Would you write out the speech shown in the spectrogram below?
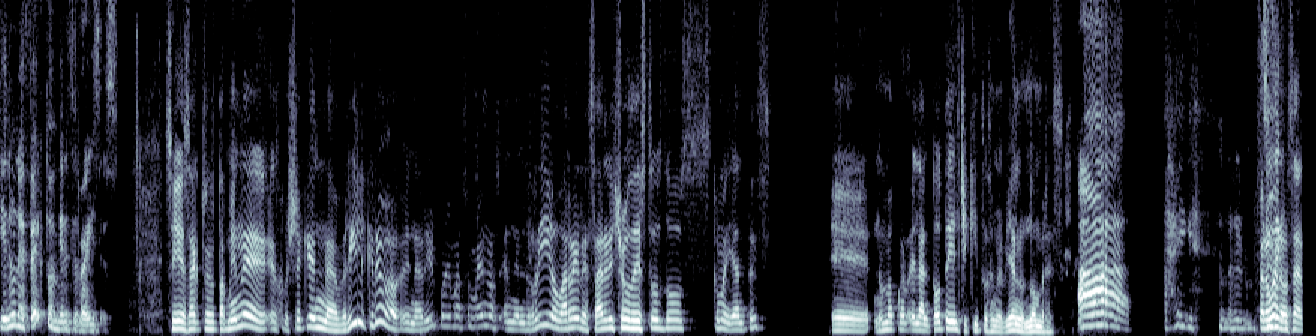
tiene un efecto en bienes y raíces. Sí, exacto. También eh, escuché que en abril, creo, en abril por ahí más o menos, en el río va a regresar el show de estos dos comediantes. Eh, no me acuerdo, el altote y el chiquito, se me olvidan los nombres. Ah, ay, pero bueno, o sea,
